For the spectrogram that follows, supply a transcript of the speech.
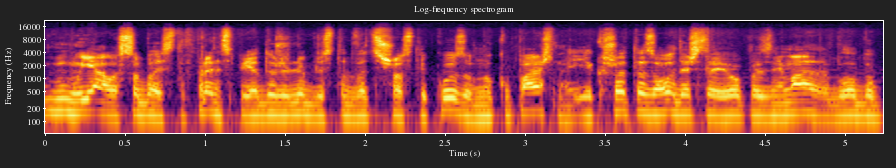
Моя особиста. В принципі, я дуже люблю 126 кузов, ну купешний. Якщо ти згодишся його познімати, було б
